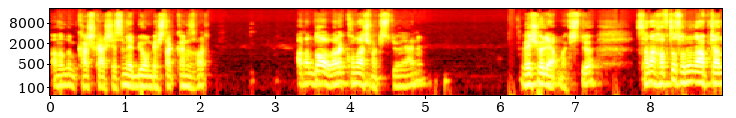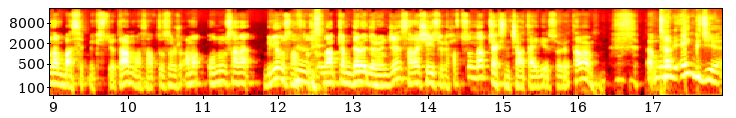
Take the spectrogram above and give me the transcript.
anladım karşı karşıyasın ve bir 15 dakikanız var. Adam doğal olarak konu açmak istiyor yani. Ve şöyle yapmak istiyor. Sana hafta sonu ne yapacağından bahsetmek istiyor tamam mı? Hafta sonu ama onu sana biliyor musun hafta sonu ne yapacağım demeden önce sana şey soruyor. Hafta sonu ne yapacaksın Çağatay diye soruyor tamam mı? Ben buna, Tabii en gıcığı.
